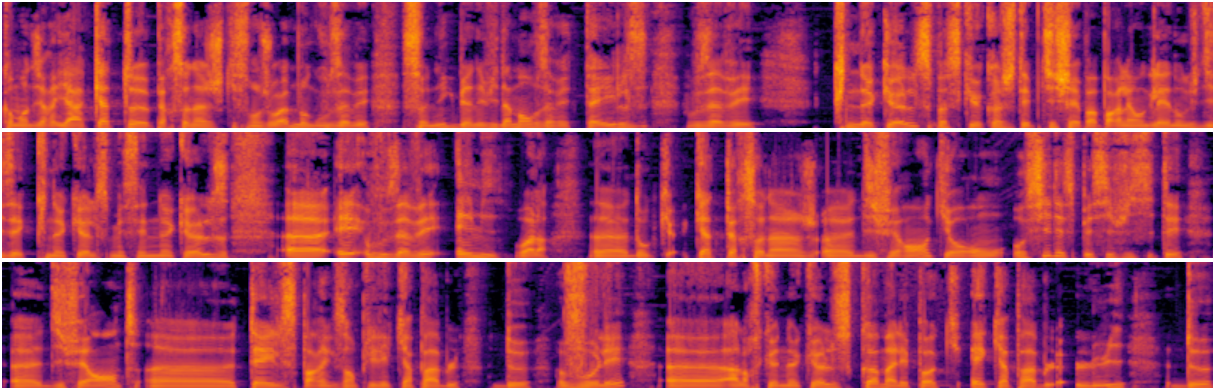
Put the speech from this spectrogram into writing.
comment dire, il y a quatre personnages qui sont jouables. Donc vous avez Sonic, bien évidemment, vous avez Tails, vous avez Knuckles parce que quand j'étais petit je savais pas parler anglais donc je disais Knuckles mais c'est Knuckles. Euh, et vous avez Amy voilà. Euh, donc quatre personnages euh, différents qui auront aussi des spécificités euh, différentes. Euh, Tails par exemple il est capable de voler alors que Knuckles comme à l'époque est capable lui de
